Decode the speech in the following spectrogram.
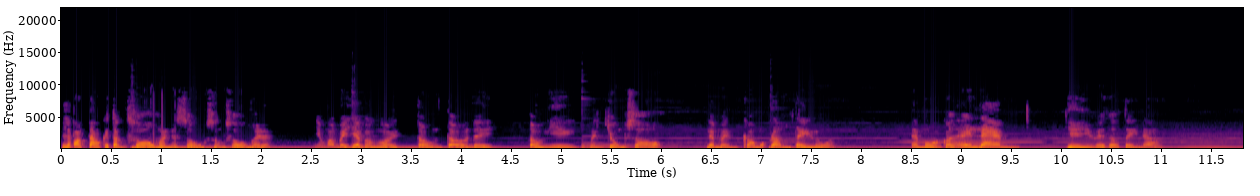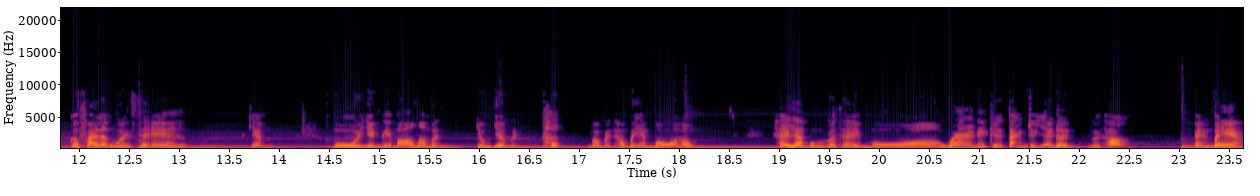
Là bắt đầu cái tần số mà nó xuống xuống xuống rồi đó. Nhưng mà bây giờ mọi người tưởng tượng đi, tự nhiên mình trúng số là mình có một đống tiền luôn á. Là mọi người có thể làm gì với số tiền đó? Có phải là mọi người sẽ chăm mua những cái món mà mình, trước giờ mình thích mà mình không có dám mua không? Hay là mọi người có thể mua quà này kia tặng cho gia đình, người thân, bạn bè?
